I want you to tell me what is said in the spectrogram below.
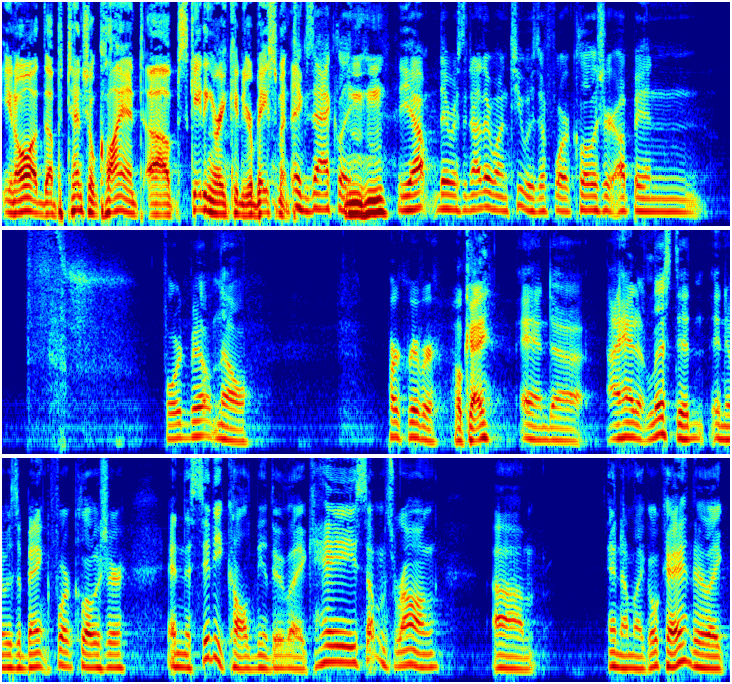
you know, the potential client uh, skating rink in your basement. Exactly. Mm-hmm. Yep. There was another one too. Was a foreclosure up in Fordville? No, Park River. Okay. and uh, I had it listed, and it was a bank foreclosure. And the city called me. They're like, "Hey, something's wrong," um, and I'm like, "Okay." They're like,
